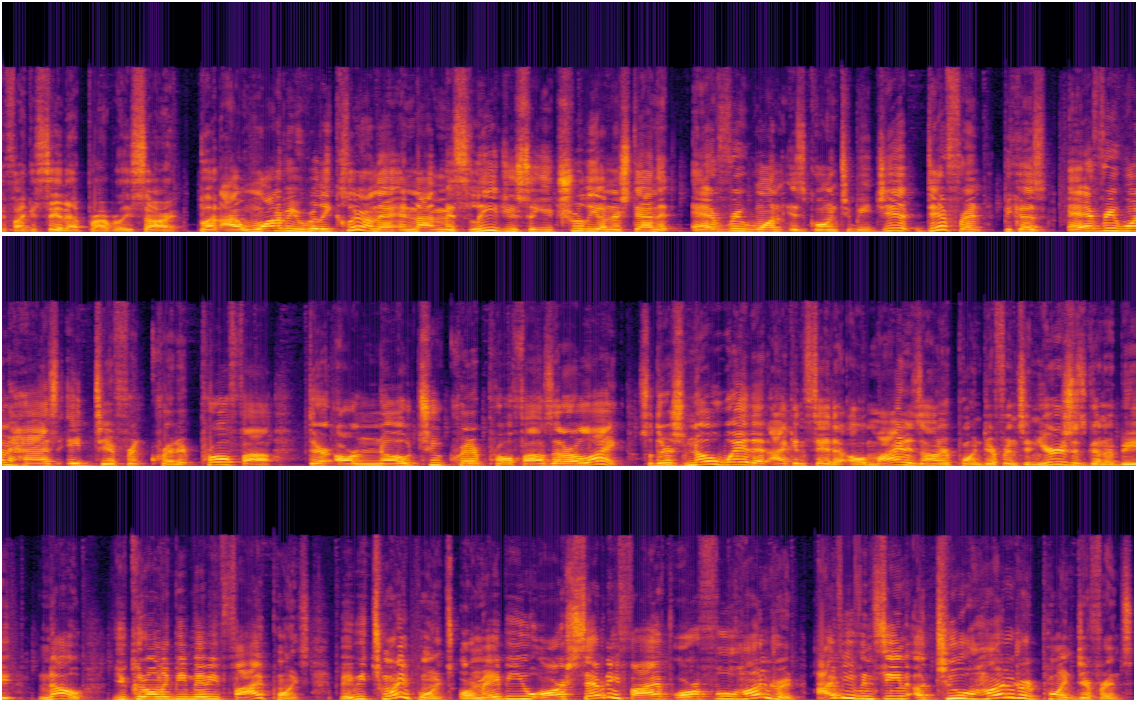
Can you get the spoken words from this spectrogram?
if I could say that properly. Sorry sorry. But I want to be really clear on that and not mislead you so you truly understand that everyone is going to be different because everyone has a different credit profile. There are no two credit profiles that are alike. So there's no way that I can say that, oh, mine is a 100 point difference and yours is gonna be. No, you could only be maybe five points, maybe 20 points, or maybe you are 75 or a full 100. I've even seen a 200 point difference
